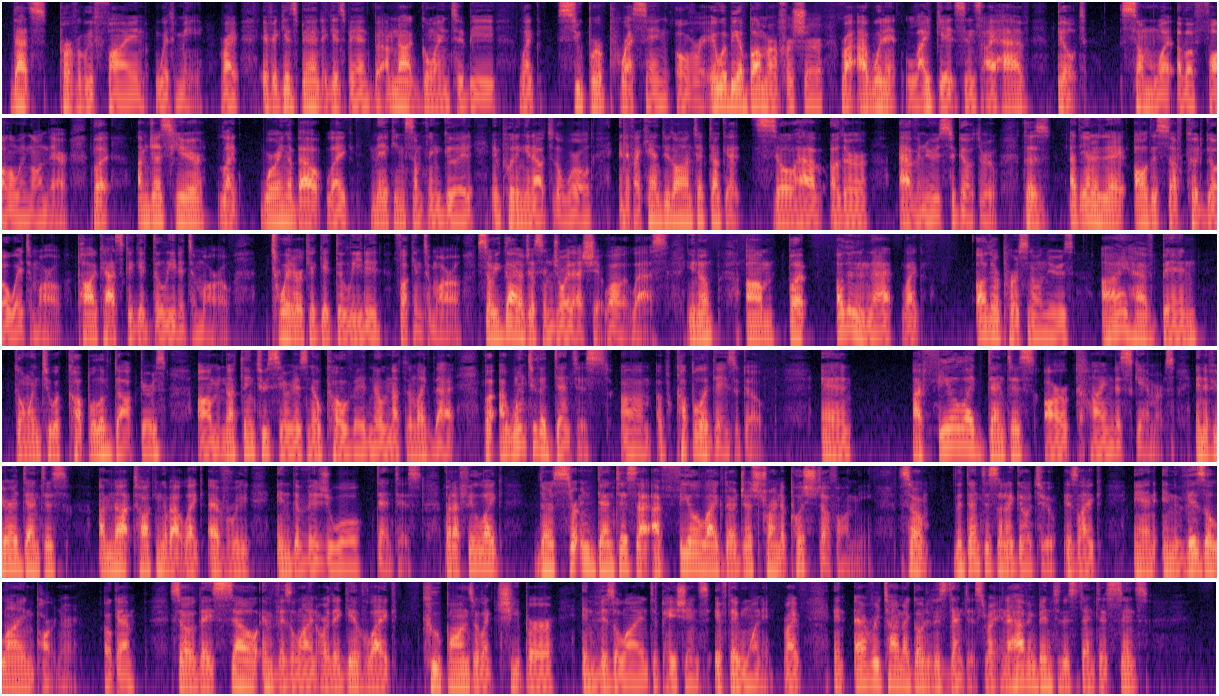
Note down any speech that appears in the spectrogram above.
that's perfectly fine with me, right? If it gets banned, it gets banned, but I'm not going to be like super pressing over it. It would be a bummer for sure, right? I wouldn't like it since I have built somewhat of a following on there. But I'm just here like worrying about like making something good and putting it out to the world. And if I can't do that on TikTok, I still have other avenues to go through. Because at the end of the day, all this stuff could go away tomorrow. Podcasts could get deleted tomorrow. Twitter could get deleted fucking tomorrow. So you gotta just enjoy that shit while it lasts, you know? Um, but other than that, like other personal news, I have been going to a couple of doctors. Um, nothing too serious, no COVID, no nothing like that. But I went to the dentist um, a couple of days ago. And I feel like dentists are kind of scammers. And if you're a dentist, I'm not talking about like every individual dentist, but I feel like there's certain dentists that I feel like they're just trying to push stuff on me. So the dentist that I go to is like an Invisalign partner, okay? So they sell Invisalign or they give like coupons or like cheaper Invisalign to patients if they want it, right? And every time I go to this dentist, right, and I haven't been to this dentist since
